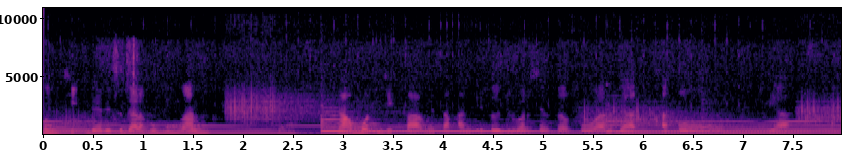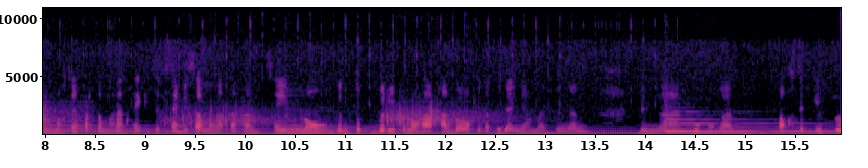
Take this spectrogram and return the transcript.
kunci dari segala hubungan. Ya. namun jika misalkan itu di luar circle keluarga atau ya eh, maksudnya pertemanan kayak gitu kita bisa mengatakan say no bentuk beri penolakan bahwa kita tidak nyaman dengan dengan hubungan toksik itu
